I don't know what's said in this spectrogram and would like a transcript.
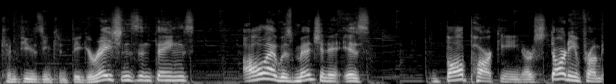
confusing configurations and things. All I was mentioning is ballparking or starting from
